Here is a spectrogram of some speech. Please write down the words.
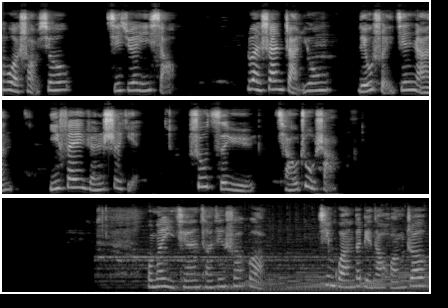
卧少休，即觉已晓。乱山斩拥，流水坚然，疑非人是也。书此语桥柱上。我们以前曾经说过，尽管被贬到黄州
